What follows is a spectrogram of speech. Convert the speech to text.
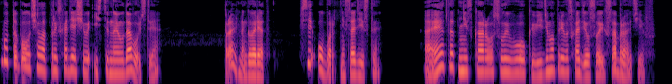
будто получал от происходящего истинное удовольствие. Правильно говорят, все оборотни-садисты. А этот низкорослый волк, видимо, превосходил своих собратьев.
